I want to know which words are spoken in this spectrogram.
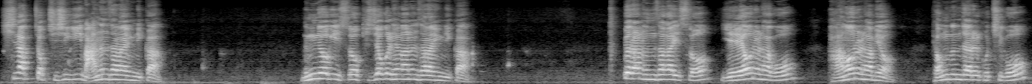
신학적 지식이 많은 사람입니까? 능력이 있어 기적을 행하는 사람입니까? 특별한 은사가 있어 예언을 하고 방언을 하며 병든 자를 고치고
